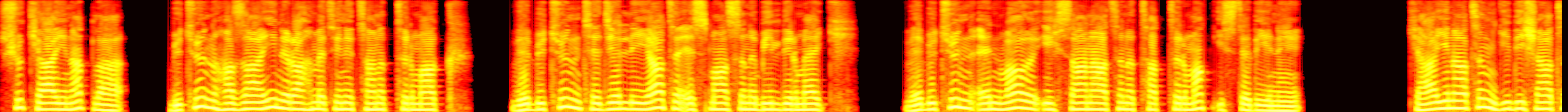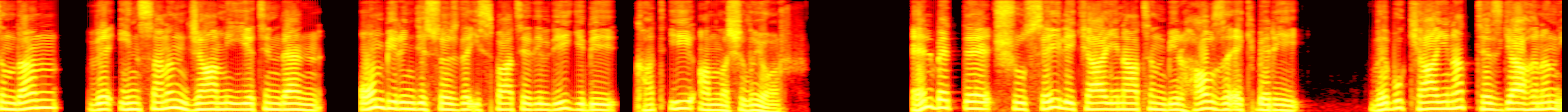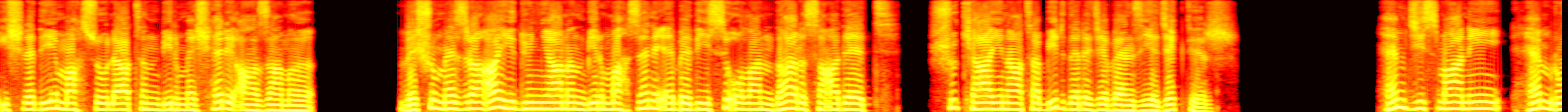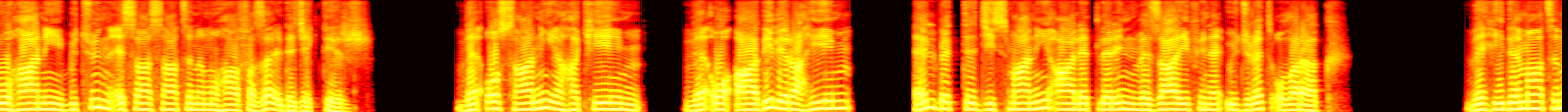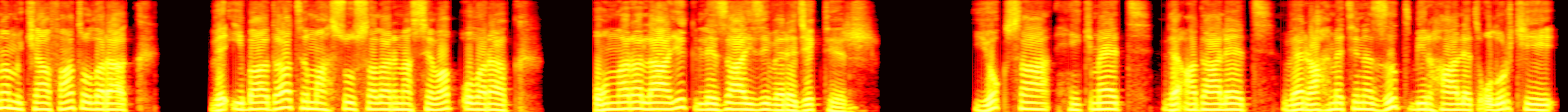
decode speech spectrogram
şu kainatla bütün hazain rahmetini tanıttırmak ve bütün tecelliyat-ı esmasını bildirmek ve bütün enva-ı ihsanatını tattırmak istediğini, kainatın gidişatından ve insanın camiyetinden 11. sözde ispat edildiği gibi kat'i anlaşılıyor. Elbette şu seyli kainatın bir havz-ı ekberi ve bu kainat tezgahının işlediği mahsulatın bir meşheri azamı ve şu mezraayı dünyanın bir mahzeni ebedisi olan dar-ı saadet şu kainata bir derece benzeyecektir. Hem cismani hem ruhani bütün esasatını muhafaza edecektir. Ve o sani hakim ve o adil rahim elbette cismani aletlerin vezaifine ücret olarak ve hidematına mükafat olarak ve ibadat-ı mahsusalarına sevap olarak onlara layık lezaizi verecektir. Yoksa hikmet ve adalet ve rahmetine zıt bir halet olur ki,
